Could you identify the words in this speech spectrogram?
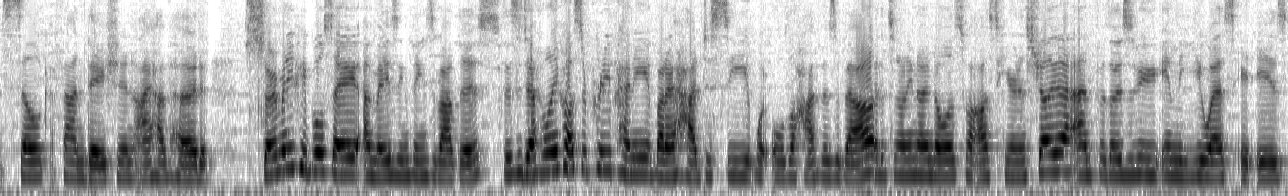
Silk Foundation. I have heard so many people say amazing things about this. This definitely cost a pretty penny, but I had to see what all the hype is about. It's $99 for us here in Australia, and for those of you in the US, it is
